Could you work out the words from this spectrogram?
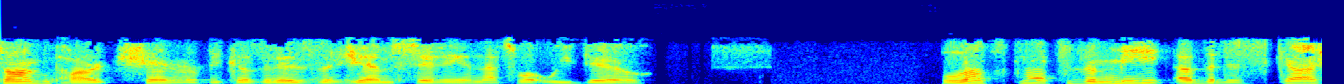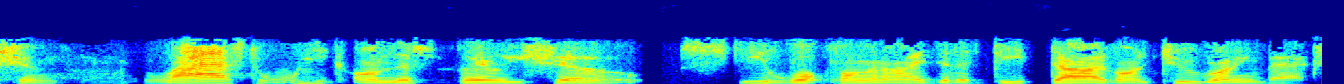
sun part, sure, because it is the gem city and that's what we do. Let's get to the meat of the discussion. Last week on this very show, Steve Wiltfong and I did a deep dive on two running backs,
